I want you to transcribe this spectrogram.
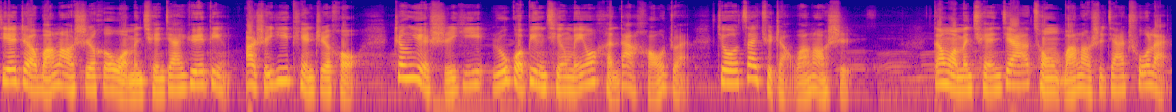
接着，王老师和我们全家约定，二十一天之后，正月十一，如果病情没有很大好转，就再去找王老师。当我们全家从王老师家出来，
